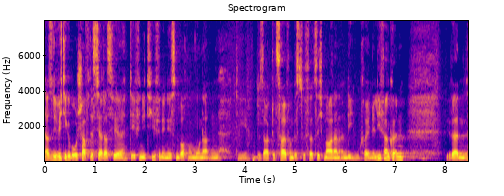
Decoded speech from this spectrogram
Also die wichtige Botschaft ist ja, dass wir definitiv in den nächsten Wochen und Monaten die besagte Zahl von bis zu 40 Mardern an die Ukraine liefern können. Wir werden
